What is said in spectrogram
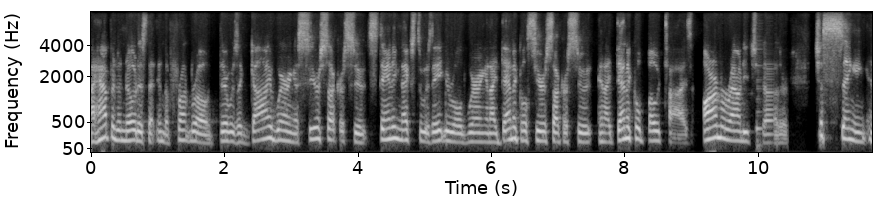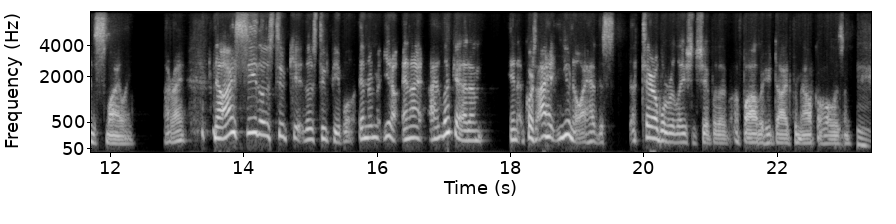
I happened to notice that in the front row there was a guy wearing a seersucker suit, standing next to his eight-year-old wearing an identical seersucker suit and identical bow ties, arm around each other, just singing and smiling. All right. Now I see those two kids, those two people, and you know, and I I look at them, and of course I had, you know I had this a terrible relationship with a, a father who died from alcoholism, mm.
